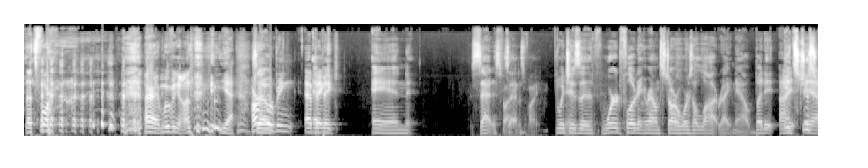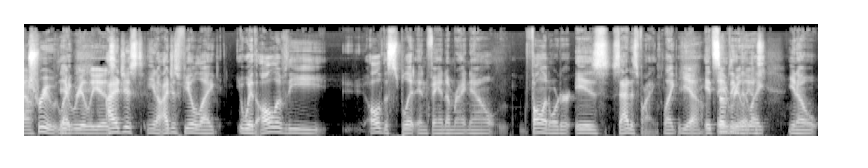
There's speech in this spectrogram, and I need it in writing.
that's four. All right, moving on. yeah. So Heartwarming, epic, epic and satisfying. satisfying. Which is a word floating around Star Wars a lot right now, but it I- it's just yeah. true. Like it really is. I just, you know, I just feel like with all of the all of the split in fandom right now, Fallen Order is satisfying. Like yeah, it's it something really that is. like, you know,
